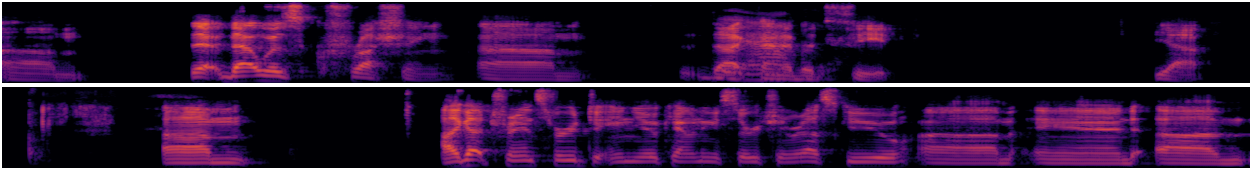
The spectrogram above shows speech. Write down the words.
Um, that, that was crushing. Um, that yeah. kind of a defeat. Yeah. Um, I got transferred to Inyo County Search and Rescue, um, and um,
